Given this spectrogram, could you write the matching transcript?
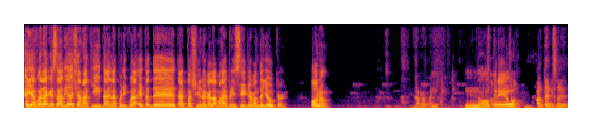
ella fue la que salió de chamaquita en las películas estas de Al Pacino que hablamos al principio con The Joker. ¿O no? No recuerdo. No creo. ¿Cuántos episodios?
